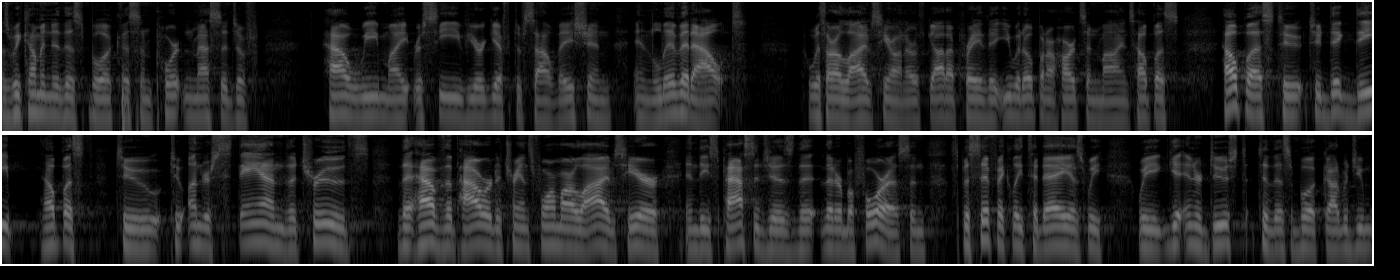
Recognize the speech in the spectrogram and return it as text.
as we come into this book, this important message of how we might receive your gift of salvation and live it out with our lives here on earth. God, I pray that you would open our hearts and minds. Help us Help us to, to dig deep. Help us to, to understand the truths that have the power to transform our lives here in these passages that, that are before us. And specifically today, as we, we get introduced to this book, God, would you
